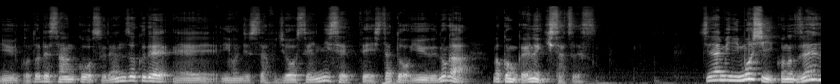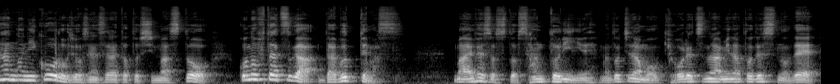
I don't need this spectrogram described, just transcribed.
いうことで、3コース連続で、えー、日本人スタッフ乗船に設定したというのが、まあ、今回のいきさつです。ちなみにもしこの前半の2航路を乗船されたとしますと、この2つがダブってます。まあ、エフェソスとサントリーニね、まあ、どちらも強烈な港ですので、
